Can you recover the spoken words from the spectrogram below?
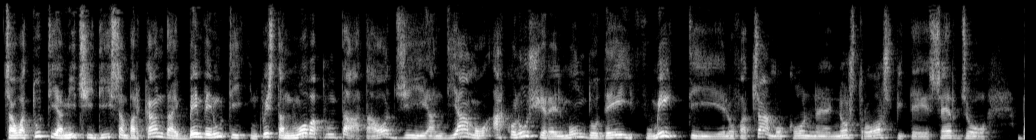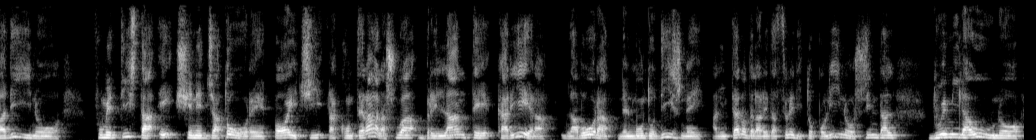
Ciao a tutti amici di Sambarcanda e benvenuti in questa nuova puntata. Oggi andiamo a conoscere il mondo dei fumetti e lo facciamo con il nostro ospite Sergio Badino, fumettista e sceneggiatore, poi ci racconterà la sua brillante carriera. Lavora nel mondo Disney all'interno della redazione di Topolino sin dal 2001.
